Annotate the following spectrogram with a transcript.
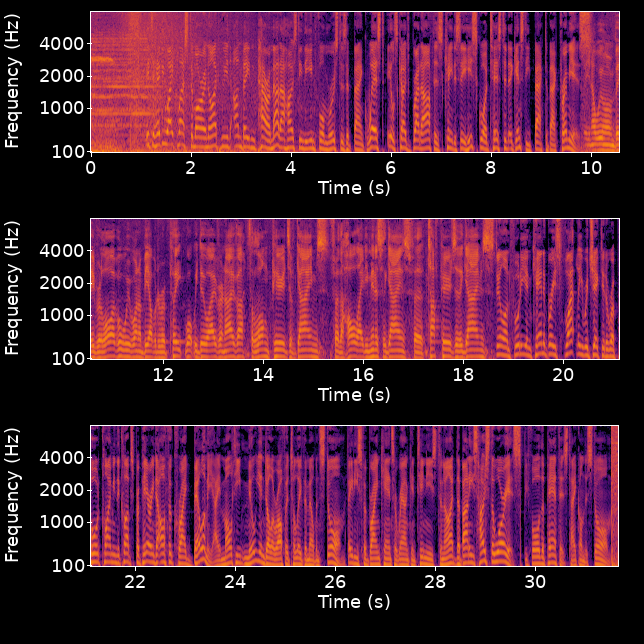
It's a heavyweight clash tomorrow night with unbeaten Parramatta hosting the informed Roosters at Bankwest. Eels coach Brad Arthur's keen to see his squad tested against the back-to-back premiers. You know, we want to be reliable. We want to be able to repeat what we do over and over for long periods of games, for the whole 80 minutes of the games, for tough periods of the games. Still on footy, and Canterbury's flatly rejected a report claiming the club's preparing to offer Craig Bellamy a multi-million dollar offer to leave the Melbourne Storm. Beanies for brain cancer round continues tonight. The Bunnies host the Warriors before the Panthers take on the Storm.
